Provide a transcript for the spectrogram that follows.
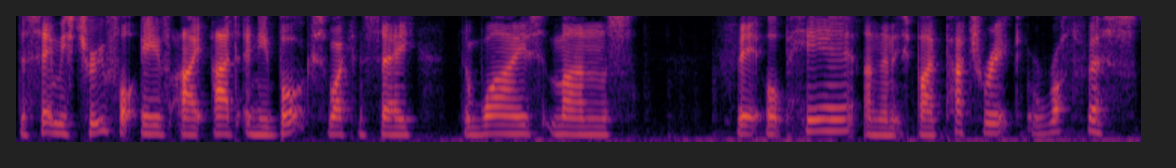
the same is true for if I add a new book. So I can say the Wise Man's Fear up here, and then it's by Patrick Rothfuss.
